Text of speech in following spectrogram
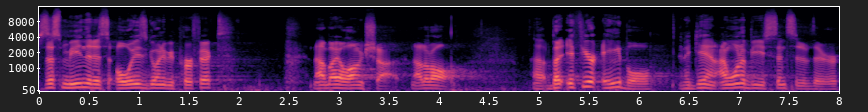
Does this mean that it's always going to be perfect? Not by a long shot. Not at all. Uh, but if you're able, and again, I want to be sensitive there.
